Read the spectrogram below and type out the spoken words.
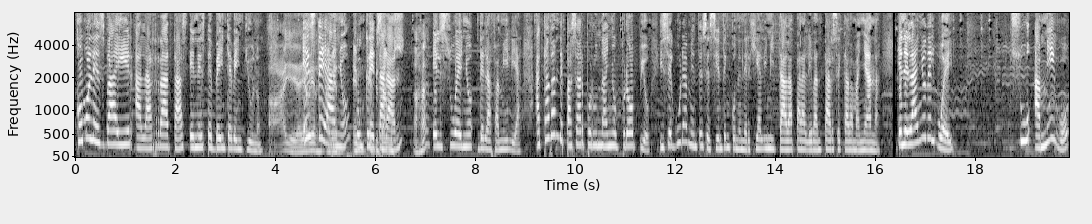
¿Cómo les va a ir a las ratas en este 2021? este año em, concretarán el sueño de la familia. Acaban de pasar por un año propio y seguramente se sienten con energía limitada para levantarse cada mañana. En el año del buey, su amigo,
